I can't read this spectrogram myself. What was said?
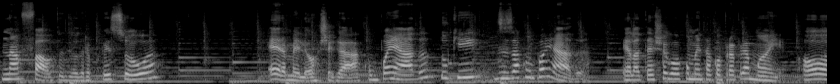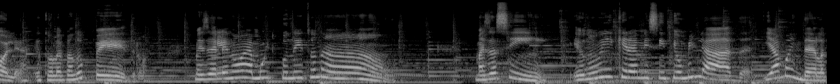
na falta de outra pessoa, era melhor chegar acompanhada do que desacompanhada. Ela até chegou a comentar com a própria mãe: Olha, eu tô levando o Pedro, mas ele não é muito bonito, não. Mas assim, eu não ia querer me sentir humilhada. E a mãe dela,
